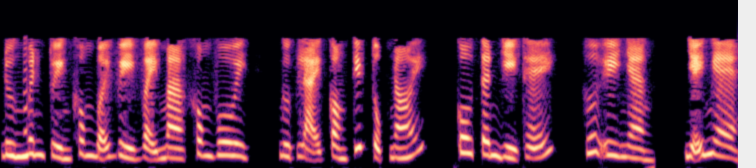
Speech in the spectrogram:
đường Minh Tuyền không bởi vì vậy mà không vui, ngược lại còn tiếp tục nói, cô tên gì thế, hứa y nhàn, dễ nghe,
